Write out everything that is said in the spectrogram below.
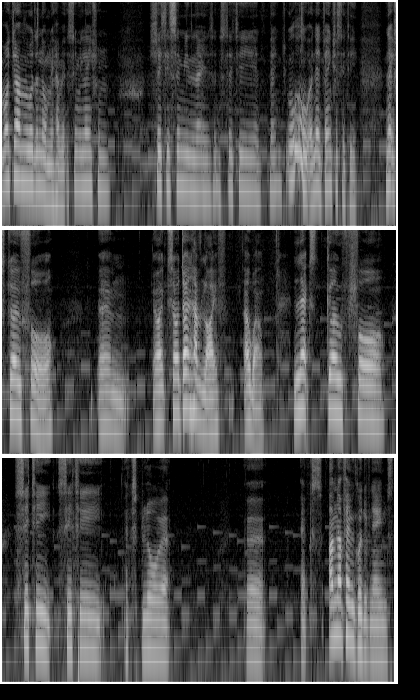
what genre would I normally have it? Simulation... City simulation, city adventure. Oh, an adventure city. Let's go for. Um, right. So I don't have life. Oh well. Let's go for city, city explorer. Uh, X. I'm not very good with names.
